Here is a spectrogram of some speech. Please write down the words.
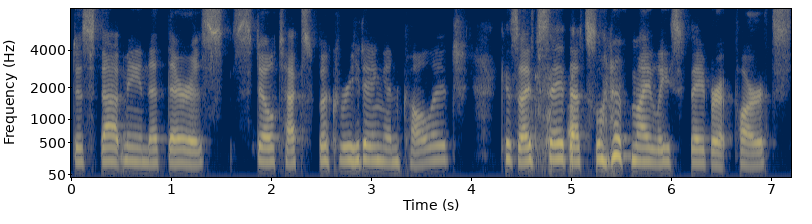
Does that mean that there is still textbook reading in college? Because I'd say that's one of my least favorite parts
